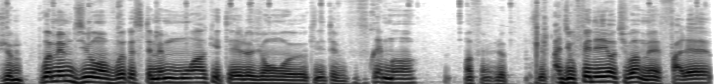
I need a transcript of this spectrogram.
je pourrais même dire en vrai que c'était même moi qui était le genre euh, qui n'était vraiment, enfin, le, je ne vais pas dire fédéral, tu vois, mais il fallait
